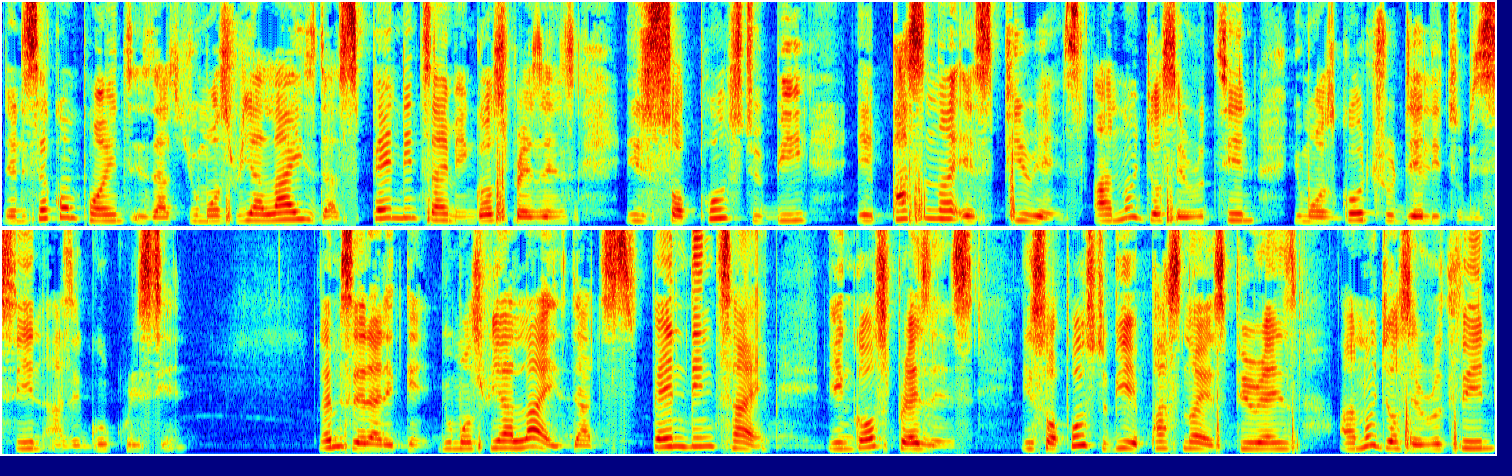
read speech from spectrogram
Then the second point is that you must realize that spending time in God's presence is supposed to be a personal experience and not just a routine you must go through daily to be seen as a good Christian. Let me say that again. You must realize that spending time in God's presence is supposed to be a personal experience and not just a routine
